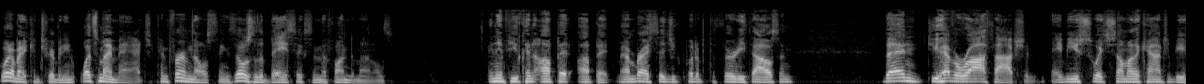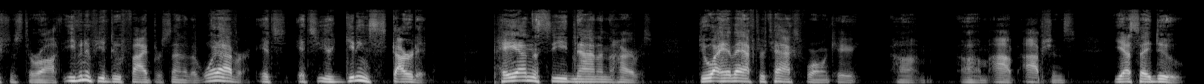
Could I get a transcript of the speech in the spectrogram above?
what am I contributing? What's my match? Confirm those things. Those are the basics and the fundamentals. And if you can up it, up it. Remember I said you could put up to 30,000? Then do you have a Roth option? Maybe you switch some of the contributions to Roth, even if you do 5% of them, whatever. It's, it's, you're getting started. Pay on the seed, not on the harvest. Do I have after tax 401k um, um, op- options? Yes, I do.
